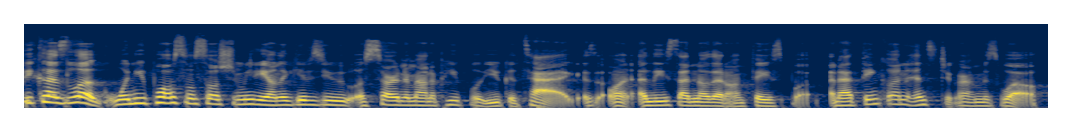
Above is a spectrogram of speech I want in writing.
Because look, when you post on social media, it only gives you a certain amount of people you can tag. At least I know that on Facebook. And I think on Instagram as well.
